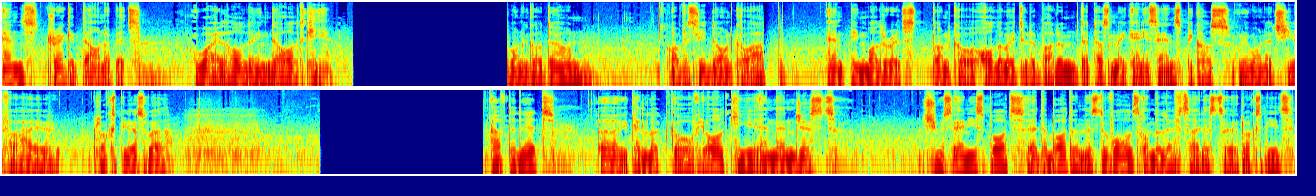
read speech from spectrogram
and drag it down a bit while holding the Alt key to go down, obviously don't go up and be moderate. Don't go all the way to the bottom. That doesn't make any sense because we want to achieve a high clock speed as well. After that, uh, you can let go of your Alt key and then just choose any spot. At the bottom is the volts, on the left side is the clock speeds.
